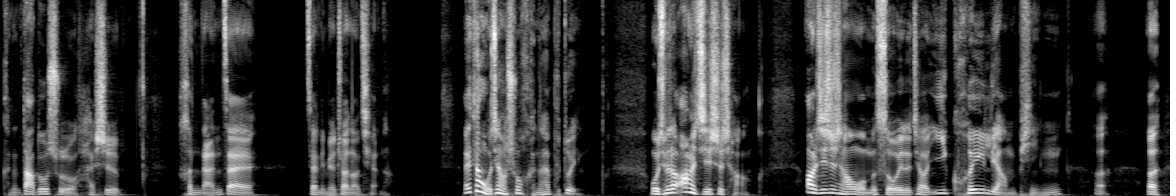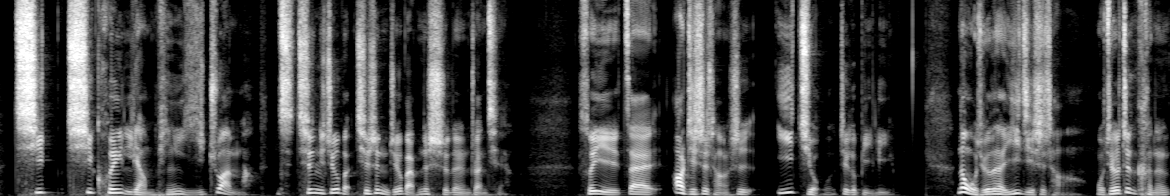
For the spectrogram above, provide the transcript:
可能大多数还是很难在在里面赚到钱的。哎，但我这样说可能还不对。我觉得二级市场，二级市场我们所谓的叫一亏两平，呃七七亏两平一赚嘛。其实你只有百，其实你只有百分之十的人赚钱，所以在二级市场是一九这个比例。那我觉得在一级市场，我觉得这个可能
